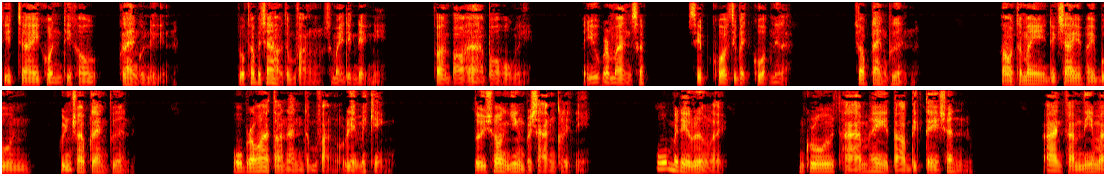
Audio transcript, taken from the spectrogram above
จิตใจคนที่เขาแกล้งคนอื่น ตัวข้าพเจ้าทำฟังสมัยเด็กๆนี่ ตอนป .5 ป .6 นี่อายุประมาณสักสิบขวบสิบเอ็ดขวบนี่แหละ ชอบแกล้งเพื่อน เอาทำไมเด็กชายไพบูลคุณชอบแกล้งเพื่อน โอ้เพราะว่าตอนนั้นทำฝังเรียนไม่เก่ง โดยช่วงยิ่งภาษาอังกฤษนี่ อ้ไม่ได้เรื่องเลยคุณครูถามให้ตอบดิกเตชันอ่านคำนี้มา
